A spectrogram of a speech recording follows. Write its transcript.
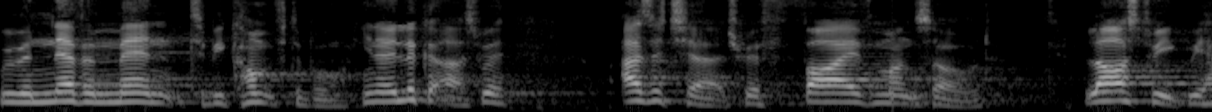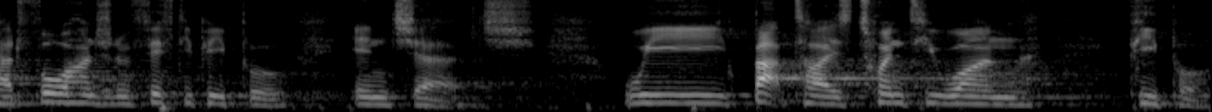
We were never meant to be comfortable. You know, look at us. We're, as a church, we're five months old. Last week, we had 450 people in church. We baptized 21 people.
